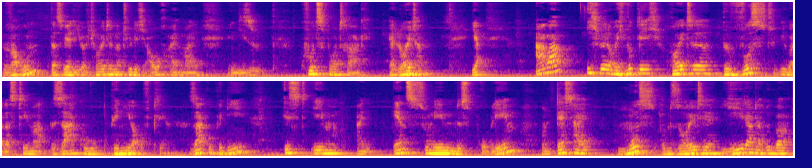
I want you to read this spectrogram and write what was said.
Warum? Das werde ich euch heute natürlich auch einmal in diesem Kurzvortrag erläutern. Ja, aber ich will euch wirklich heute bewusst über das Thema Sarkopenie aufklären. Sarkopenie ist eben ein ernstzunehmendes Problem und deshalb muss und sollte jeder darüber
